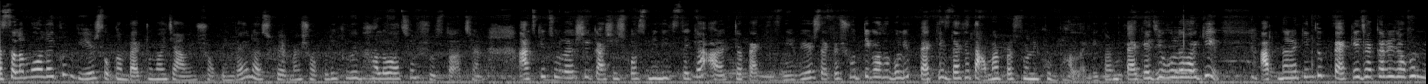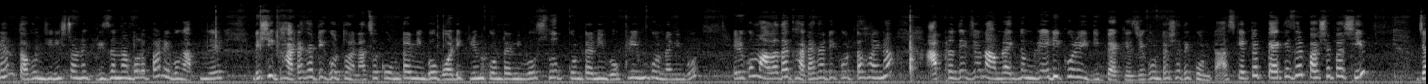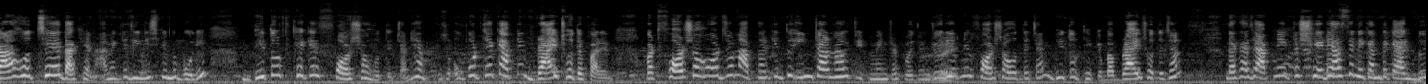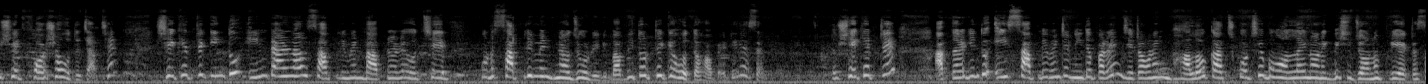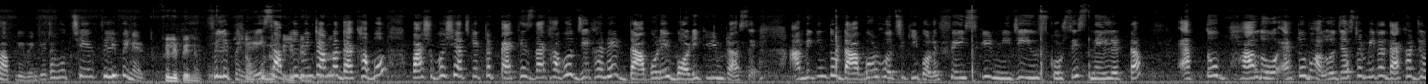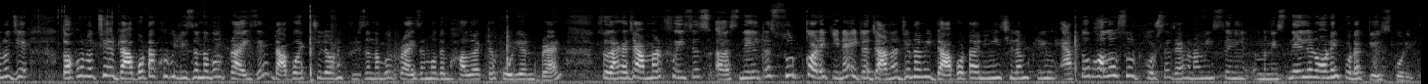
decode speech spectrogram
আসসালামু আলাইকুম viewers welcome back to my channel shopping guide আজকে আপনারা সকলেই খুবই ভালো আছেন, সুস্থ আছেন। আজকে চলে আসি কাশিস কসমেটিক্স থেকে আরেকটা প্যাকেজ নিয়ে। ভিয়ার্স একটা সত্যি কথা বলি প্যাকেজ দেখাতে আমার পার্সোনালি খুব ভালো লাগে। কারণ প্যাকেজে হলে হয় কি, আপনারা কিন্তু প্যাকেজ আকারে যখন নেন, তখন জিনিসটা অনেক রিজনেবলে পান এবং আপনাদের বেশি ঘাটাঘাটি করতে হয় না। আচ্ছা কোনটা নিব? বডি ক্রিম কোনটা নিব? সোপ কোনটা নিব? ক্রিম কোনটা নিব? এরকম আলাদা ঘাটাঘাটি করতে হয় না। আপনাদের জন্য আমরা একদম রেডি করেই দিই প্যাকেজে কোনটার সাথে কোনটা। আজকে একটা প্যাকেজের পাশাপাশি যারা হচ্ছে, দেখেন, আমি একটা জিনিস কিন্তু বলি ভিতর থেকে ফর্সা হতে চান। হ্যাঁ উপর থেকে আপনি ব্রাইট হতে পারেন বাট ফর্সা হওয়ার জন্য আপনার কিন্তু ইন্টারনাল ট্রিটমেন্টের প্রয়োজন। যদি আপনি ফর্সা হতে চান ভিতর থেকে বা ব্রাইট হতে চান দেখা যায় আপনি একটা শেডে আছেন এখান থেকে এক দুই শেড ফর্সা হতে চাচ্ছেন সেক্ষেত্রে কিন্তু ইন্টারনাল সাপ্লিমেন্ট বা আপনার হচ্ছে কোনো সাপ্লিমেন্ট নেওয়া জরুরি বা ভিতর থেকে হতে হবে ঠিক আছে? তো সেক্ষেত্রে আপনারা কিন্তু এই সাপ্লিমেন্টটা নিতে পারেন যেটা অনেক ভালো কাজ করছে এবং অনলাইন অনেক বেশি জনপ্রিয় একটা সাপ্লিমেন্ট এটা হচ্ছে ফিলিপিনের ফিলিপিনের ফিলিপিনের এই সাপ্লিমেন্টটা আমরা দেখাবো। পাশাপাশি আজকে একটা প্যাকেজ দেখাবো যেখানে ডাবর এই বডি ক্রিমটা আছে। আমি কিন্তু ডাবর হচ্ছে কি বলে ফেস ক্রিম নিজে ইউজ করছি স্নেইলেরটা এত ভালো এত ভালো। জাস্ট আমি এটা দেখার জন্য যে তখন হচ্ছে ডাবোটা খুবই রিজনেবল প্রাইসে ডাবো অ্যাকচুয়ালি অনেক রিজনেবল প্রাইসের মধ্যে ভালো একটা কোরিয়ান ব্র্যান্ড সো দেখা যায় আমার ফেসে স্নেলটা স্যুট করে কিনা, এটা জানার জন্য আমি ডাবোটা নিয়েছিলাম। ক্রিম এত ভালো স্যুট করছে, যখন আমি মানে স্নেলের অনেক প্রোডাক্ট ইউজ করি।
